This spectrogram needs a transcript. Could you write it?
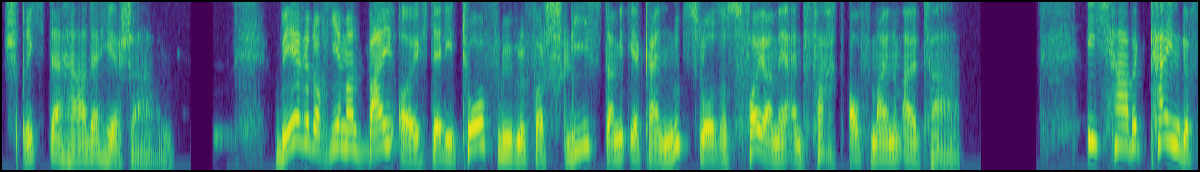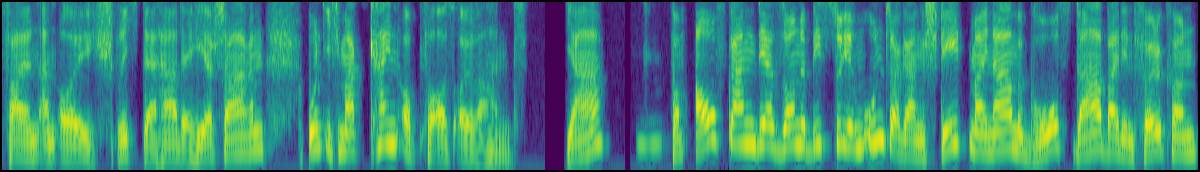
spricht der Herr der Heerscharen. Wäre doch jemand bei euch, der die Torflügel verschließt, damit ihr kein nutzloses Feuer mehr entfacht auf meinem Altar. Ich habe kein Gefallen an euch, spricht der Herr der Heerscharen, und ich mag kein Opfer aus eurer Hand. Ja, vom Aufgang der Sonne bis zu ihrem Untergang steht mein Name groß da bei den Völkern,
